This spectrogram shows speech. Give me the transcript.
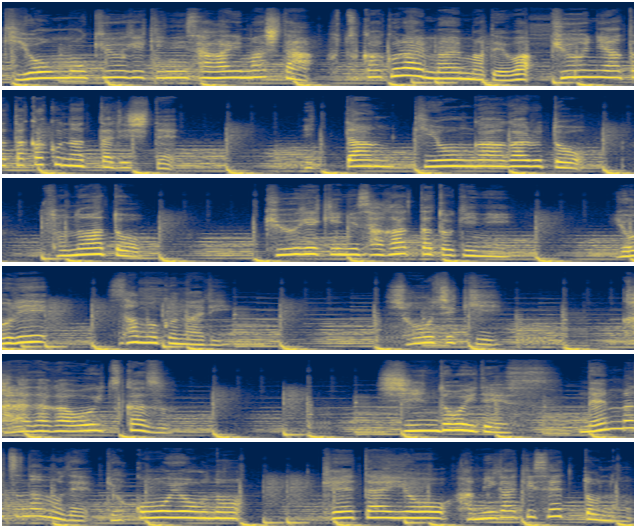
気温も急激に下がりました。2日ぐらい前までは急に暖かくなったりして一旦気温が上がるとその後急激に下がった時により寒くなり正直体が追いつかずしんどいです。年末なので旅行用の携帯用歯磨きセットの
